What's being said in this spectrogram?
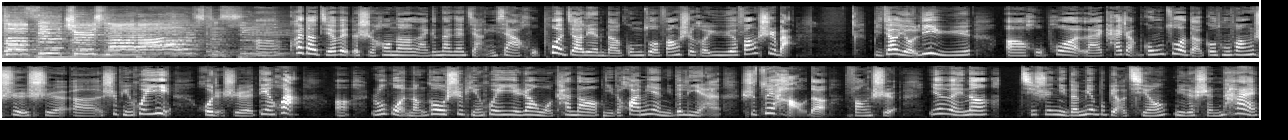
The future's not ours to see. 快到结尾的时候呢，来跟大家讲一下琥珀教练的工作方式和预约方式吧。比较有利于呃琥珀来开展工作的沟通方式是呃视频会议或者是电话。啊，如果能够视频会议让我看到你的画面、你的脸，是最好的方式。因为呢，其实你的面部表情、你的神态，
